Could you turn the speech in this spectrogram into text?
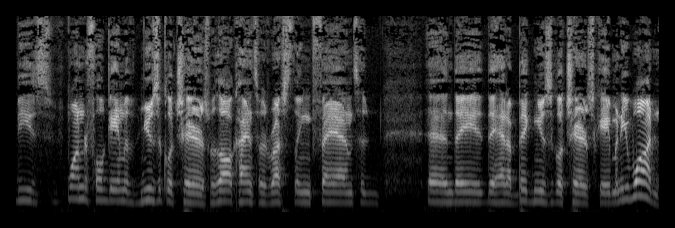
these wonderful game of musical chairs with all kinds of wrestling fans, and and they they had a big musical chairs game, and he won.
